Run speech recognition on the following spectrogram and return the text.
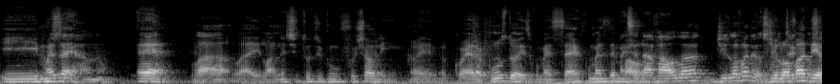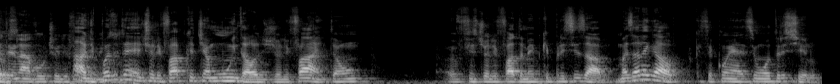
E, Não mas é, não? é lá, lá, lá no Instituto de Kung Fu Shaolin. Eu Era com os dois, Comércio Serra e Comércio de Mas você dava aula de louva-a-Deus. De louva-a-Deus. Você treinava o Tchulifá Ah, depois eu então. treinei Cholifá porque tinha muita aula de Cholifá, então eu fiz Cholifá também porque precisava. Mas é legal, porque você conhece um outro estilo.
